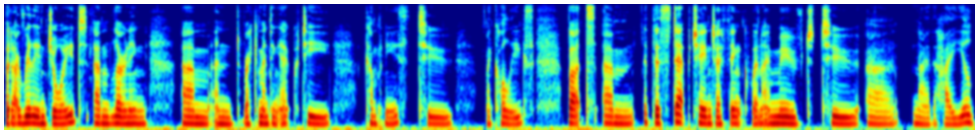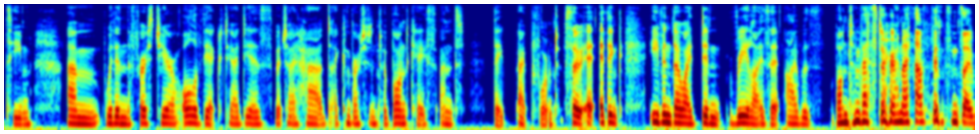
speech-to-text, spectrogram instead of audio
but I really enjoyed um, learning um, and recommending equity companies to my colleagues. But um, at the step change, I think when I moved to uh, now the high yield team, um, within the first year, all of the equity ideas which I had, I converted into a bond case and they outperformed. So I think even though I didn't realize it, I was bond investor and I have been since I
